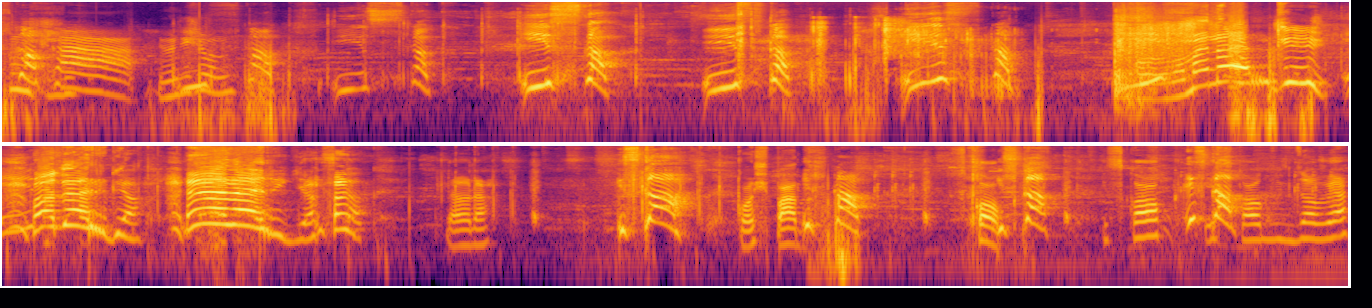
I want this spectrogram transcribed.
skoka! I 90. skok! I skok! I skok. I skok. Mam energii! Energia! Energia! I skok. Dobra. I skok! Koś padł. I skok. Skok. I skok. I skok. I skok. skok widzowie.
